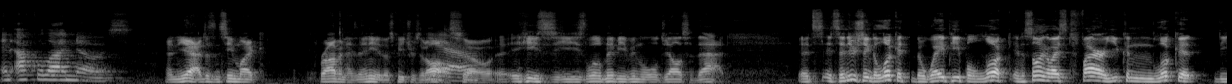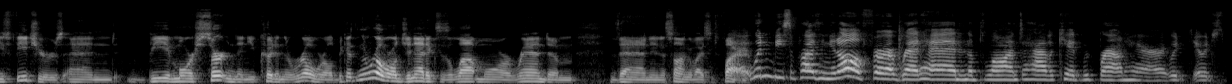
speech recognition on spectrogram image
and aquiline nose. And yeah, it doesn't seem like Robin has any of those features at all. Yeah. So uh, he's he's a little maybe even a little jealous of that. It's it's interesting to look at the way people look in a Song of Ice and Fire. You can look at these features and be more certain than you could in the real world because in the real world genetics is a lot more random than in a Song of Ice and Fire. Yeah, it wouldn't be surprising at all for a redhead and a blonde to have a kid with brown hair. It would it would just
